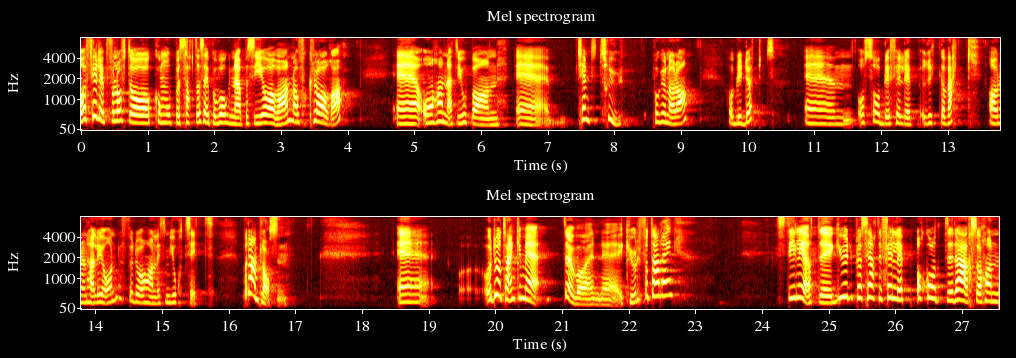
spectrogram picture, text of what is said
Og Philip får lov til å komme opp og sette seg på vogna på sida av han og forklare. Og han etiopieren kommer til tro på grunn av det og blir døpt. Eh, og så blir Philip rykka vekk av Den hellige ånd, for da har han liksom gjort sitt på den plassen. Eh, og da tenker vi det var en eh, kul fortelling. Stilig at eh, Gud plasserte Philip akkurat der så han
